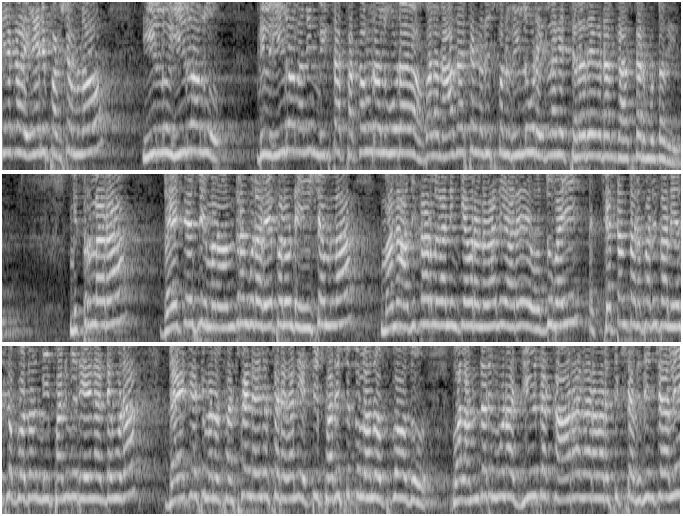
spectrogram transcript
ఈయక ఏని పక్షంలో వీళ్ళు హీరోలు వీళ్ళు హీరోలని మిగతా పక్క ఊరోళ్ళు కూడా వాళ్ళని ఆదర్శంగా తీసుకొని వీళ్ళు కూడా ఇట్లాగే చెలరేగడానికి ఆస్కారం ఉంటుంది. మిత్రులారా దయచేసి మనం అందరం కూడా రేపటి ఉంటే ఈ విషయంలో మన అధికారులు కానీ ఇంకెవరైనా కానీ అరే వద్దు భయ్ చట్టం తన పని తాను వేసుకపోతుంది మీ పని మీరు ఏంటంటే కూడా దయచేసి మనం సస్పెండ్ అయినా సరే కానీ ఎట్టి పరిస్థితుల్లోనూ ఒప్పుకోవద్దు. వాళ్ళందరి కూడా జీవిత కారాగార వారి శిక్ష విధించాలి.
